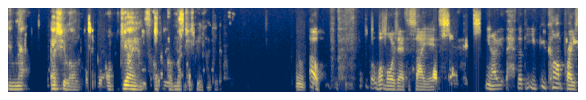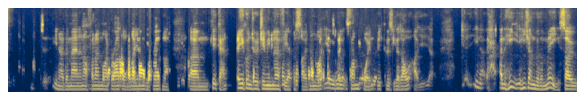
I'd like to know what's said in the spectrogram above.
in that echelon of giants of, of Manchester United. Hmm. Oh, what more is there to say? It's you know that you, you can't praise you know the man enough. I know my brother, my younger brother, um, going, "Are you going to do a Jimmy Murphy episode?" And I'm like, "Yeah, we will at some point," because he goes, "Oh, I, you know," and he he's younger than me, so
